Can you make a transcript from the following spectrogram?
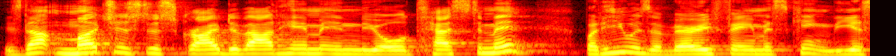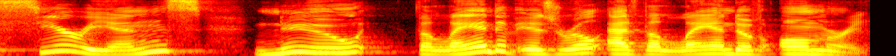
There's not much is described about him in the Old Testament, but he was a very famous king. The Assyrians knew the land of Israel as the land of Omri.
